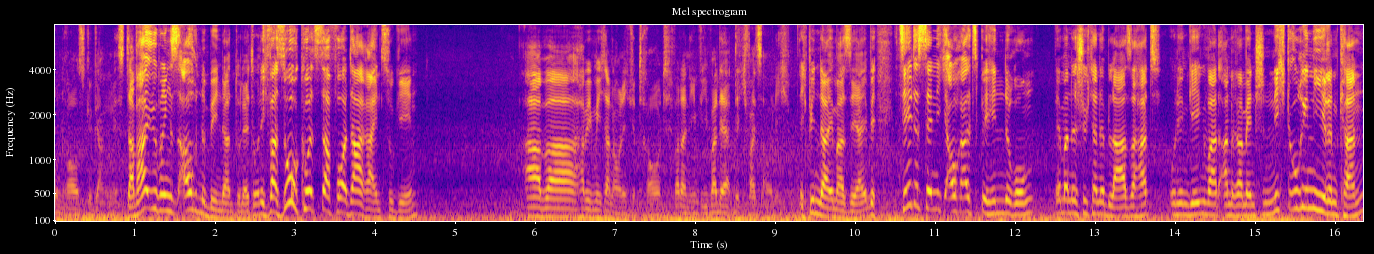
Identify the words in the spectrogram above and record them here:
und rausgegangen ist. Da war übrigens auch eine Behindertentoilette und ich war so kurz davor, da reinzugehen. Aber habe ich mich dann auch nicht getraut. War dann irgendwie, war der, ich weiß auch nicht. Ich bin da immer sehr. Zählt es denn nicht auch als Behinderung, wenn man eine schüchterne Blase hat und in Gegenwart anderer Menschen nicht urinieren kann?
